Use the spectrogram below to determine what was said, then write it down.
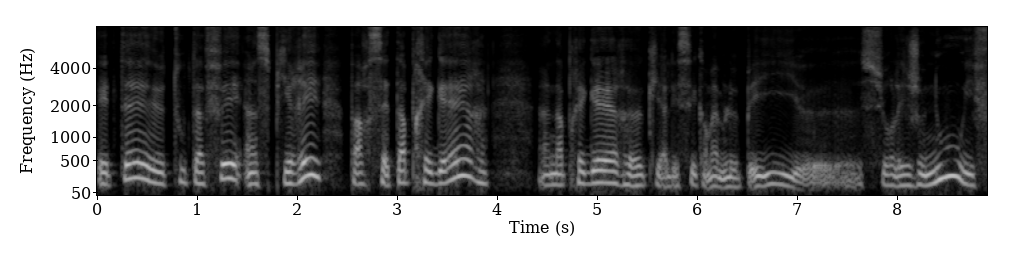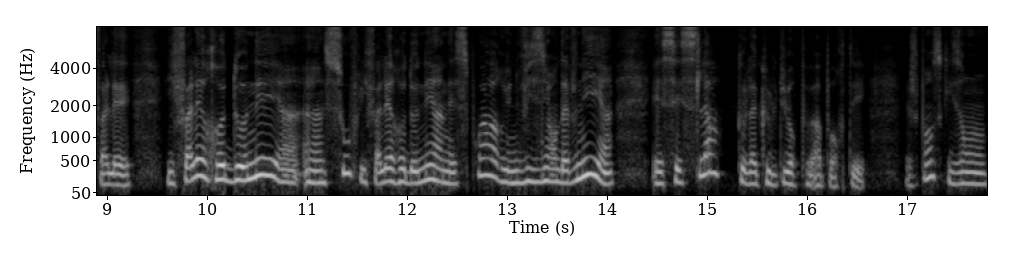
étaient tout à fait inspirés par cette après-guerre un après-guerre euh, qui a laissé quand même le pays euh, sur les genoux. Il fallait, il fallait redonner un, un, souffle, il fallait redonner un espoir, une vision d'avenir. Et c'est cela que la culture peut apporter. Je pense qu'ils ont,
